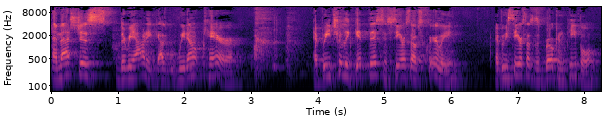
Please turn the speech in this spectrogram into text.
And that's just the reality, guys. We don't care. If we truly get this and see ourselves clearly, if we see ourselves as broken people,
